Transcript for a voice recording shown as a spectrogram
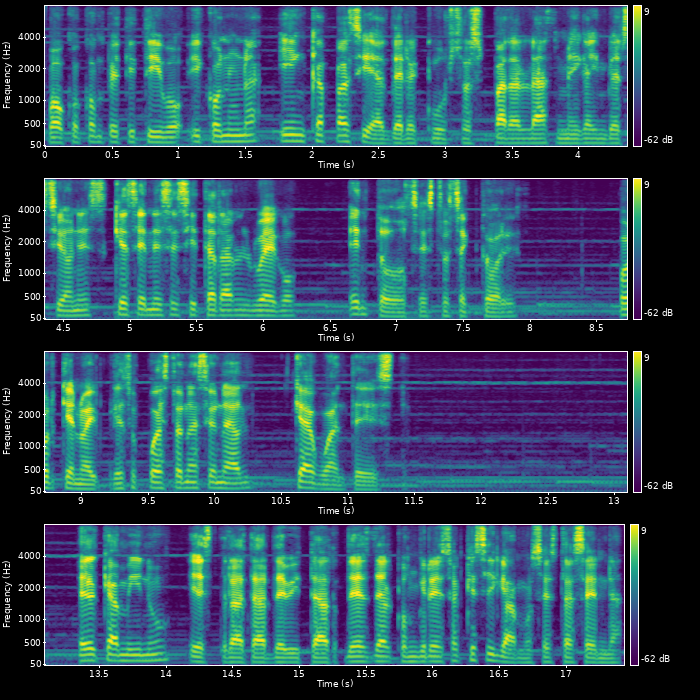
poco competitivo y con una incapacidad de recursos para las mega inversiones que se necesitarán luego en todos estos sectores, porque no hay presupuesto nacional que aguante esto. El camino es tratar de evitar desde el Congreso que sigamos esta senda,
